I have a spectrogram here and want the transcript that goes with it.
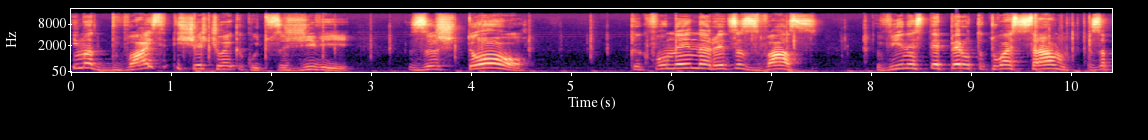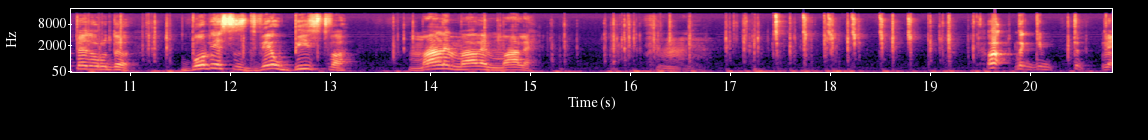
Има 26 човека, които са живи. Защо? Какво не е наред с вас? Вие не сте перота, това е срам за педорода. Боби е с две убийства. Мале, мале, мале. А, не.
